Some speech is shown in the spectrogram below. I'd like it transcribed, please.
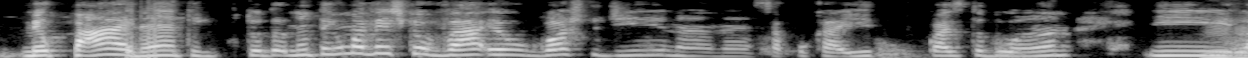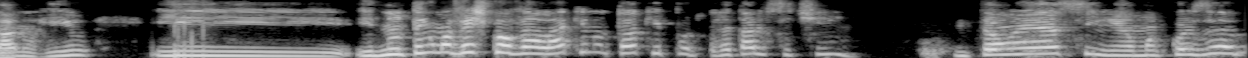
meu pai, né? Tem toda, não tem uma vez que eu vá, eu gosto de ir na, na Sapucaí quase todo ano, e uhum. lá no Rio. E, e não tem uma vez que eu vá lá que não toque retalho cetim. Então é assim, é uma coisa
